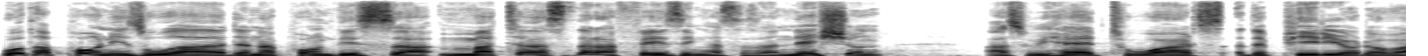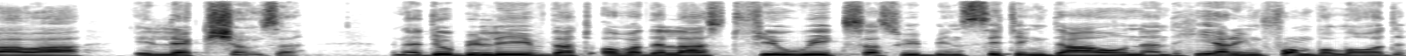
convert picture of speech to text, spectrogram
both upon His word and upon these uh, matters that are facing us as a nation as we head towards the period of our elections. And I do believe that over the last few weeks, as we've been sitting down and hearing from the Lord,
